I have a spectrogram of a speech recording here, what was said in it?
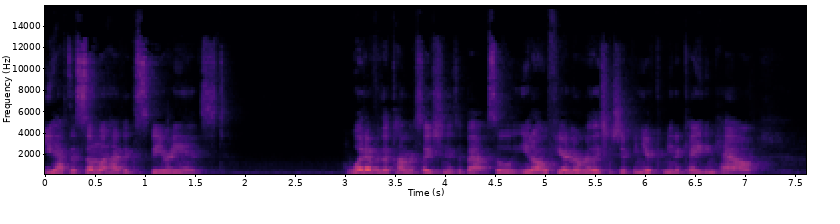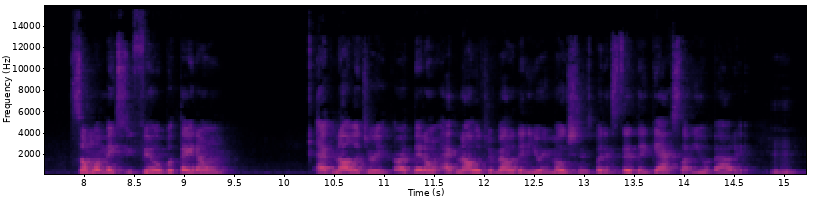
you have to somewhat have experienced whatever the conversation is about. So, you know, if you're in a relationship and you're communicating how someone makes you feel, but they don't acknowledge or, or they don't acknowledge or validate your emotions, but instead they gaslight you about it. Mm-hmm.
